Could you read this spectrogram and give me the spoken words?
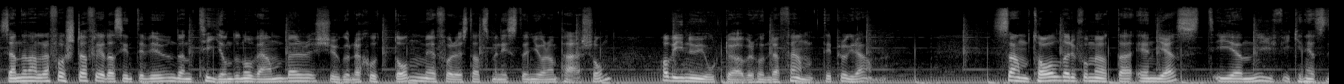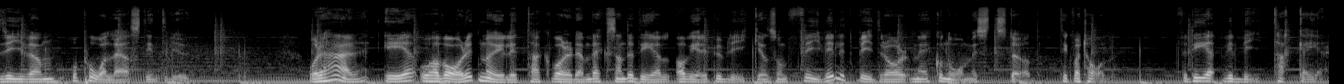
Sedan den allra första fredagsintervjun den 10 november 2017 med förre statsministern Göran Persson har vi nu gjort över 150 program. Samtal där du får möta en gäst i en nyfikenhetsdriven och påläst intervju. Och det här är och har varit möjligt tack vare den växande del av er i publiken som frivilligt bidrar med ekonomiskt stöd till Kvartal. För det vill vi tacka er.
